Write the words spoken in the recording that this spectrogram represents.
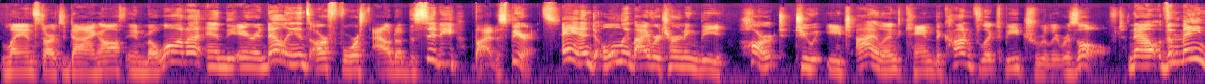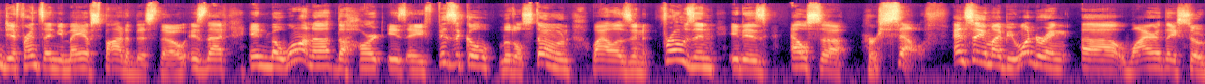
Land starts dying off in Moana, and the Arendellians are forced out of the city by the spirits. And only by returning the heart to each island can the conflict be truly resolved resolved. Now, the main difference, and you may have spotted this though, is that in Moana, the heart is a physical little stone, while as in Frozen, it is Elsa herself. And so you might be wondering, uh, why are they so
